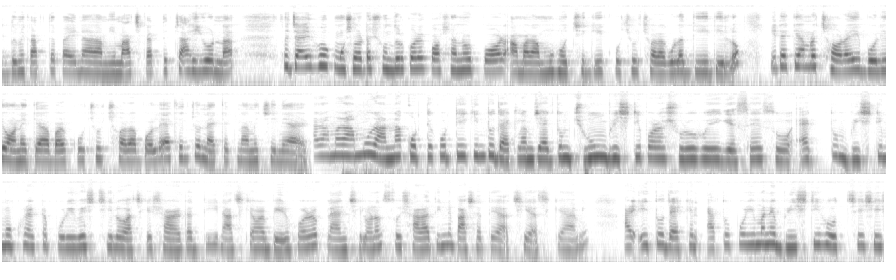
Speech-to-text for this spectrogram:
একদমই কাটতে পারি না আর আমি মাছ কাটতে চাইও না। তো যাই হোক, মশলাটা সুন্দর করে কষানোর পর আমার আম্মু হচ্ছে গিয়ে কচুর ছড়াগুলো দিয়ে দিল। এটাকে আমরা ছড়াই বলি, অনেকে আবার কচুর ছড়া বলে এক একজন এক এক নামে চিনে আর আর আমার আম্মু রান্না করতে করতেই কিন্তু দেখলাম যে একদম ঝুম বৃষ্টি পড়া শুরু হয়ে গেছে সো একদম বৃষ্টিমুখর একটা পরিবেশ ছিল আজকে সারাটা দিন। আজকে আমার বের হওয়ারও প্ল্যান ছিল না সো সারাদিনে বাসাতে আছি আজকে আমি। আর এই তো দেখেন, এত পরিমাণে বৃষ্টি হচ্ছে সেই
